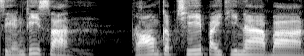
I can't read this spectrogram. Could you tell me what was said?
เสียงที่สั่น พร้อมกับชี้ไปที่หน้าบ้าน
